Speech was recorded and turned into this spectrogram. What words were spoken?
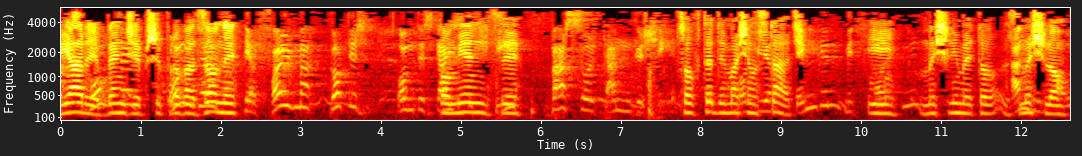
wiary będzie przyprowadzony pomiędzy co wtedy ma się stać? I myślimy to z myślą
